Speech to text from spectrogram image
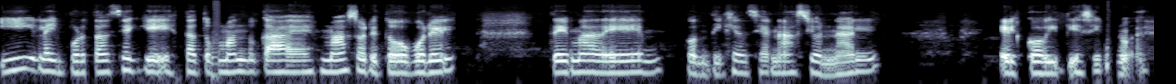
y la importancia que está tomando cada vez más, sobre todo por el tema de contingencia nacional, el COVID-19.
